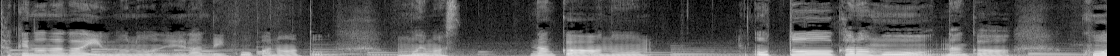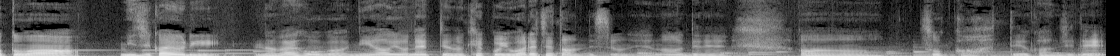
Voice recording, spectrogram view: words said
丈の長いものをね選んでいこうかなと思います。なんかあの、夫からもなんかコートは短いより長い方が似合うよねっていうのは結構言われてたんですよね。なのでね、ああ、そっかっていう感じで、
